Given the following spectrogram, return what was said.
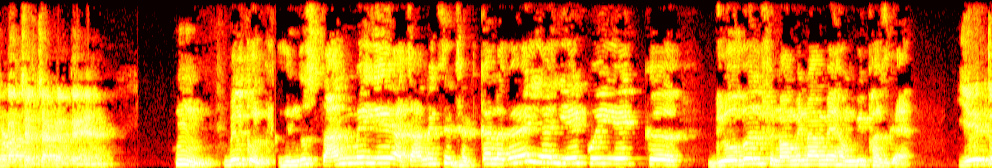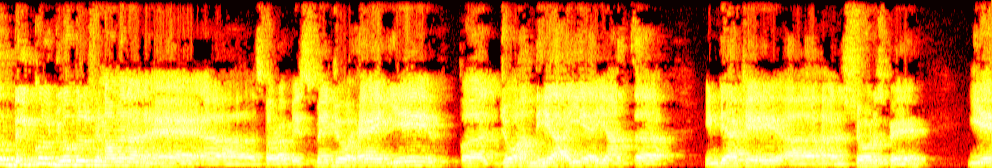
थोड़ा चर्चा करते हैं। हम्म बिल्कुल। हिंदुस्तान में ये अचानक से झटका लगा है या ये कोई एक ग्लोबल फिनोमिना में हम भी फंस गए ये तो बिल्कुल ग्लोबल फिनोमिना है सौरभ इसमें जो है ये जो आंधी आई है यहाँ इंडिया के शोर्स पे ये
